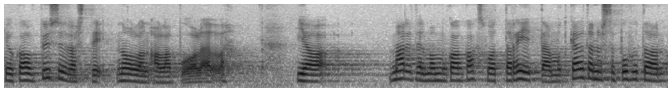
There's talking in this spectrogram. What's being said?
joka on pysyvästi nollan alapuolella. Ja määritelmän mukaan kaksi vuotta riittää, mutta käytännössä puhutaan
